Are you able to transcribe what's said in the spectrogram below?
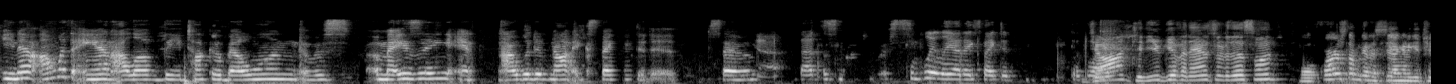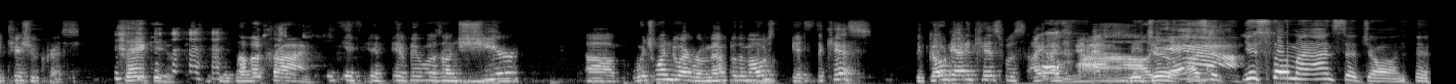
You know, I'm with Ann. I love the Taco Bell one. It was amazing, and I would have not expected it. So yeah, that's that's my completely unexpected. John, can you give an answer to this one? Well, first I'm going to say I'm going to get you tissue, Chris. Thank you. I'm gonna cry. If, if, if it was on sheer, um, which one do I remember the most? It's the kiss. The GoDaddy kiss was I. I Wow, Me too. I yeah. said, you stole my answer, John. if,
